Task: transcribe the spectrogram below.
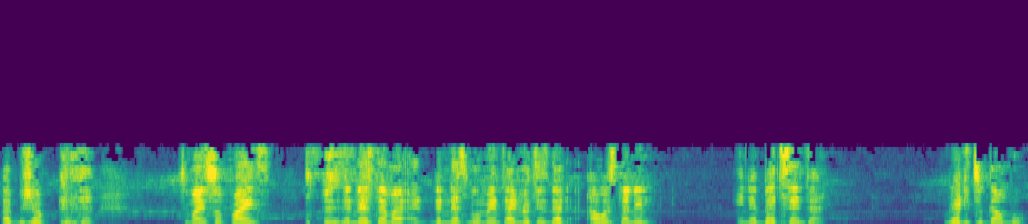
But Bishop, to my surprise, the next time I, the next moment I noticed that I was standing in a bed center, ready to gamble.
